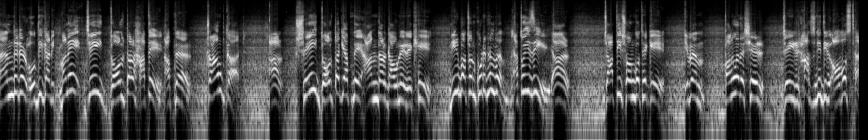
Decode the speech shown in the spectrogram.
ম্যান্ডেটের অধিকারী মানে যেই দলটার হাতে আপনার ট্রাম্প কার্ড আর সেই দলটাকে আপনি আন্ডার গাউনে রেখে নির্বাচন করে ফেলবেন, এত ইজি আর জাতিসংঘ থেকে ইভেন বাংলাদেশের যেই রাজনীতির অবস্থা,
